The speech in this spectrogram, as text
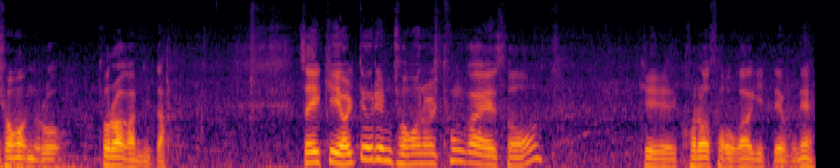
정원으로 돌아갑니다. 자, 이렇게 열대우림 정원을 통과해서 이렇게 걸어서 오가기 때문에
